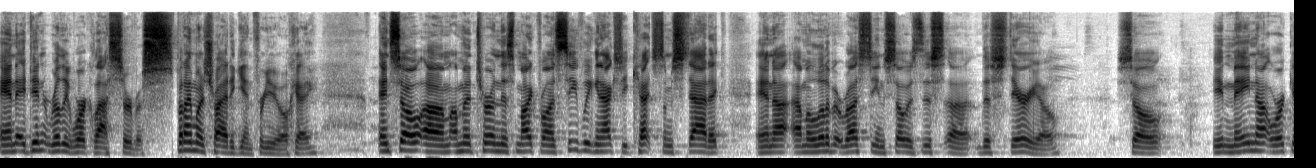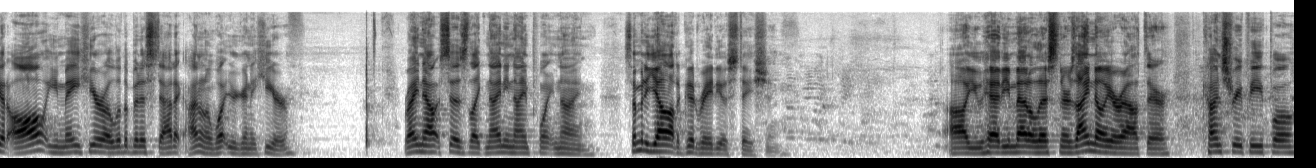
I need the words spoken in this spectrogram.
And it didn't really work last service, but I'm going to try it again for you, okay? And so um, I'm going to turn this microphone and see if we can actually catch some static. And I, am a little bit rusty, and so is this, uh, this stereo. So it may not work at all. You may hear a little bit of static. I don't know what you're going to hear. Right now it says like 99.9. Somebody yell out a good radio station. Oh, you heavy metal listeners, I know you're out there. Country people.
